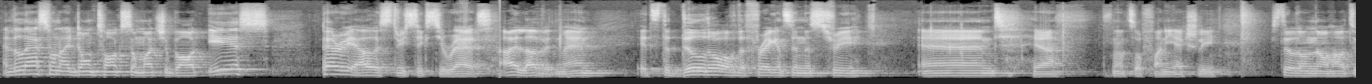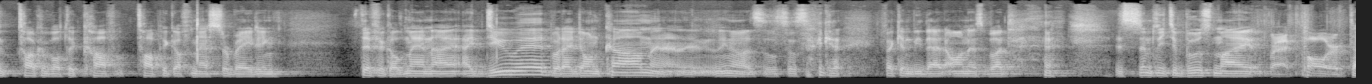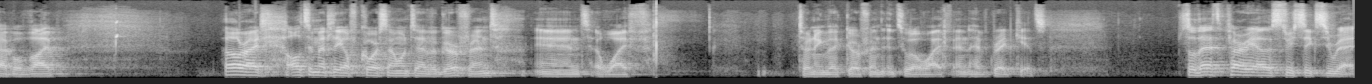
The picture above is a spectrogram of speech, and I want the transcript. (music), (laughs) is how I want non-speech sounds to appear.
And the last one I don't talk so much about is Perry Ellis 360 Red. I love it, man. It's the dildo of the fragrance industry. And yeah, it's not so funny actually. Still don't know how to talk about the topic of masturbating. It's difficult, man. I, I do it, but I don't come. And, uh, you know, it's, it's just (laughs) like, a, if I can be that honest, but (laughs) it's simply to boost my power type of vibe. All right, ultimately, of course, I want to have a girlfriend and a wife. Turning that girlfriend into a wife and have great kids. So that's Perry Ellis 360 Red.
